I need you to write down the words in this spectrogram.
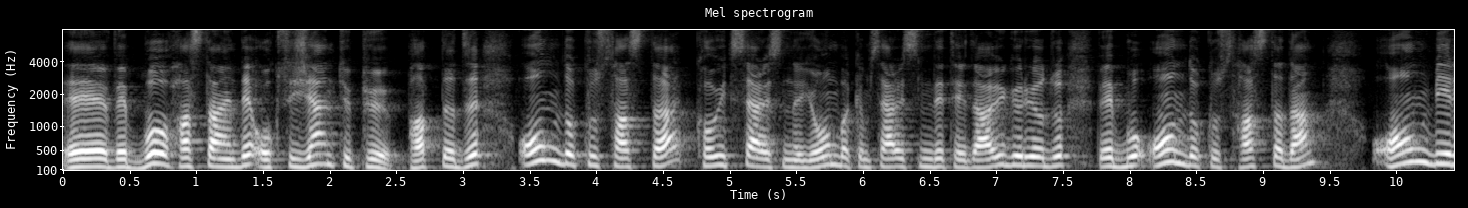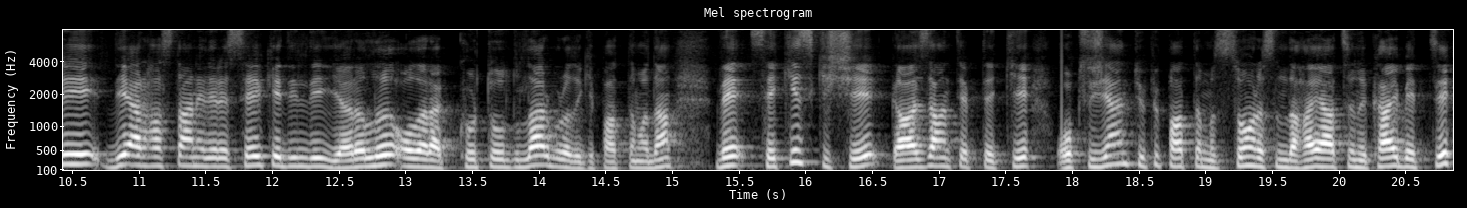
E, ve bu hastanede oksijen tüpü patladı. 19 hasta Covid servisinde yoğun bakım servisinde tedavi görüyordu ve bu 19 hastadan 11'i diğer hastanelere sevk edildi. Yaralı olarak kurtuldular buradaki patlamadan ve 8 kişi Gaziantep'teki oksijen tüpü patlaması sonrasında hayatını kaybetti.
